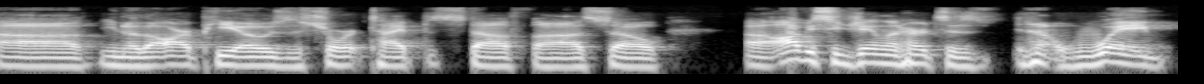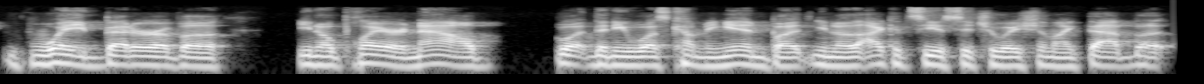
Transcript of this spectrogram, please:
uh, you know, the RPOs, the short type stuff. Uh, so uh, obviously Jalen Hurts is you know way way better of a you know player now, but than he was coming in. But you know, I could see a situation like that, but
